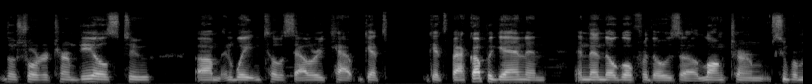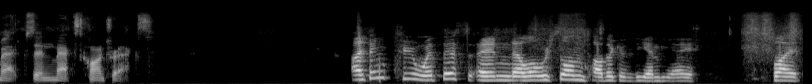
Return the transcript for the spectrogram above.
those shorter term deals to um, and wait until the salary cap gets gets back up again, and and then they'll go for those uh, long term supermax and max contracts. I think too with this, and uh, well, we're still on the topic of the NBA, but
